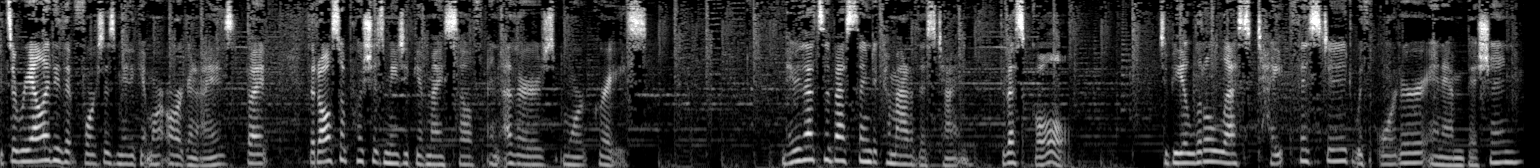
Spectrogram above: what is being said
It's a reality that forces me to get more organized, but that also pushes me to give myself and others more grace. Maybe that's the best thing to come out of this time, the best goal to be a little less tight fisted with order and ambition,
